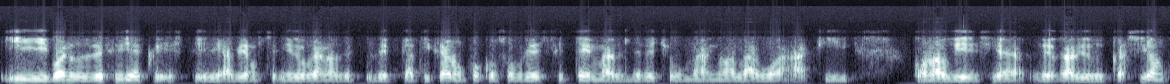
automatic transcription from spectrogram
Y bueno, desde ese día que este, habíamos tenido ganas de, platicar un poco sobre este tema del derecho humano al agua aquí con la audiencia de Radio Educación.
